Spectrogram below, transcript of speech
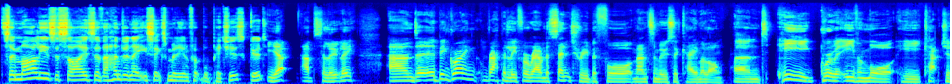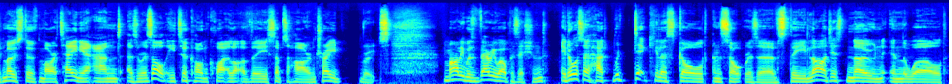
So Mali is the size of 186 million football pitches. Good. Yep, absolutely. And uh, it had been growing rapidly for around a century before Mansa Musa came along. And he grew it even more. He captured most of Mauritania, and as a result, he took on quite a lot of the sub Saharan trade routes. Mali was very well positioned. It also had ridiculous gold and salt reserves, the largest known in the world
